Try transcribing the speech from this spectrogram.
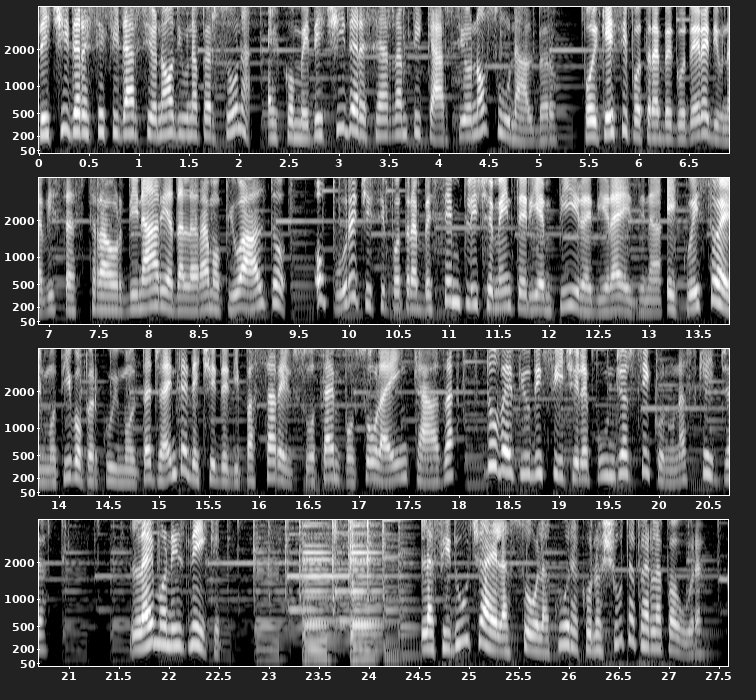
Decidere se fidarsi o no di una persona è come decidere se arrampicarsi o no su un albero, poiché si potrebbe godere di una vista straordinaria dal ramo più alto, oppure ci si potrebbe semplicemente riempire di resina e questo è il motivo per cui molta gente decide di passare il suo tempo sola e in casa, dove è più difficile pungersi con una scheggia. Lemon is naked. La fiducia è la sola cura conosciuta per la paura.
